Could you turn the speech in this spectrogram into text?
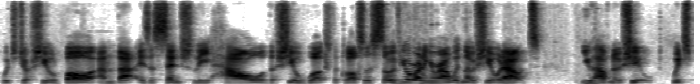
which is your shield bar, and that is essentially how the shield works for Colossus. So if you're running around with no shield out, you have no shield, which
